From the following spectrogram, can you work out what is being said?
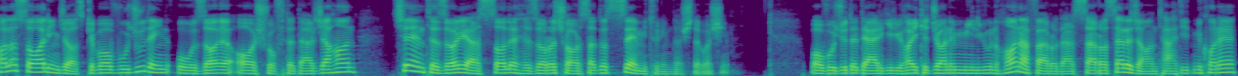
حالا سوال اینجاست که با وجود این اوضاع آشفته در جهان چه انتظاری از سال 1403 می‌تونیم داشته باشیم؟ با وجود درگیری هایی که جان میلیون ها نفر رو در سراسر جهان تهدید می‌کنه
